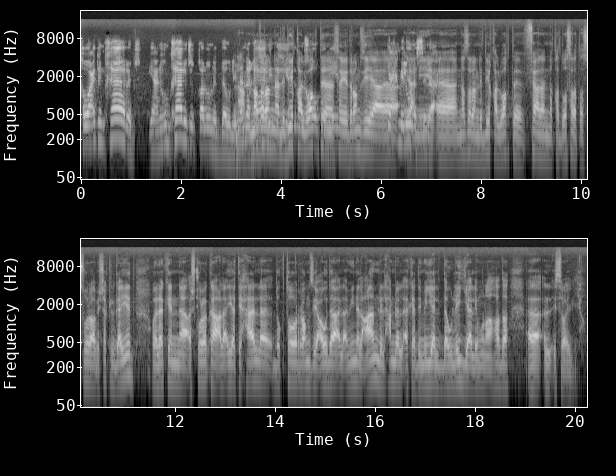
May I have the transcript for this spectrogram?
قواعدهم خارج يعني هم خارج القانون الدولي نعم. لأن نظرا لضيق الوقت سيد رمزي يحملون يعني السلاح. نظرا لضيق الوقت فعلا قد وصلت الصورة بشكل جيد ولكن أشكرك على أي حال دكتور رمزي عودة الأمين العام للحملة الأكاديمية الدولية لمناهضة الإسرائيلية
